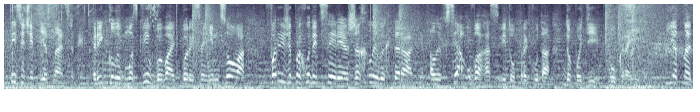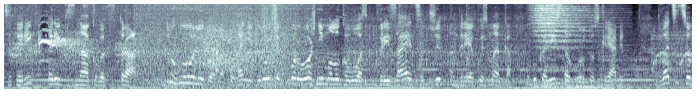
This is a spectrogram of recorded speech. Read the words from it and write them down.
2015 рік, коли в Москві вбивають Бориса Німцова. В Парижі проходить серія жахливих терактів, але вся увага світу прикута до подій в Україні. 15-й рік рік знакових втрат. 2 лютого на поганій дорозі в порожній молоковоз врізається джип Андрія Кузьменка, вокаліста гурту Скрябін. 27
